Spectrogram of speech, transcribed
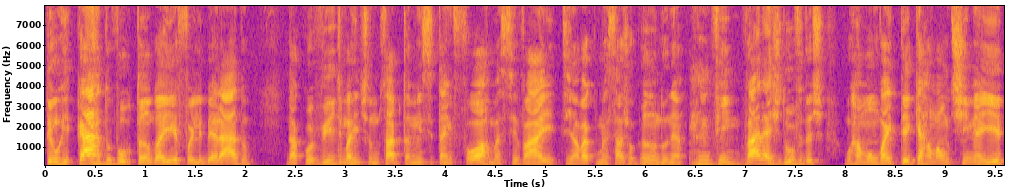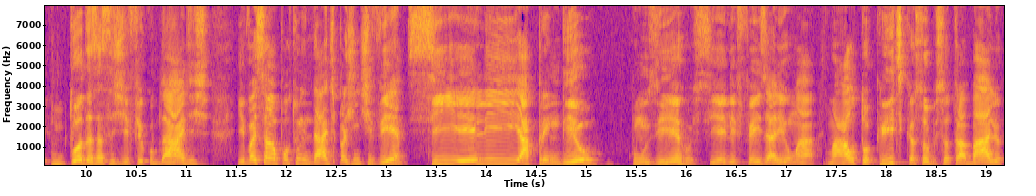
Tem o Ricardo voltando aí, foi liberado da Covid, mas a gente não sabe também se está em forma, se vai, se já vai começar jogando, né? Enfim, várias dúvidas. O Ramon vai ter que arrumar um time aí com todas essas dificuldades e vai ser uma oportunidade para a gente ver se ele aprendeu com os erros, se ele fez ali uma, uma autocrítica sobre o seu trabalho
